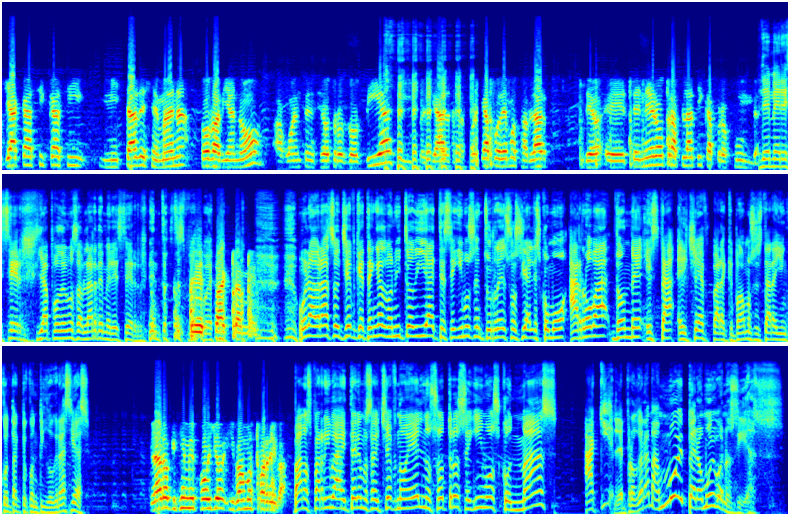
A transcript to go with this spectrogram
ya casi, casi mitad de semana. Todavía no. Aguántense otros dos días y pues ya, podemos hablar de eh, tener otra plática profunda. De merecer, ya podemos hablar de merecer. Entonces, pues, bueno. Exactamente. Un abrazo, chef, que tengas bonito día. Te seguimos en tus redes sociales como arroba donde está el chef para que podamos estar ahí en contacto contigo. Gracias. Claro que sí, mi pollo, y vamos para arriba. Vamos para arriba, ahí tenemos al chef Noel. Nosotros seguimos con más aquí en el programa. Muy, pero muy buenos días.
